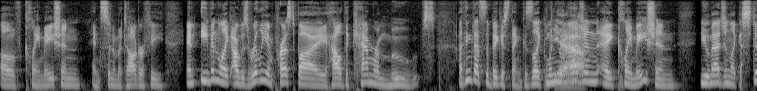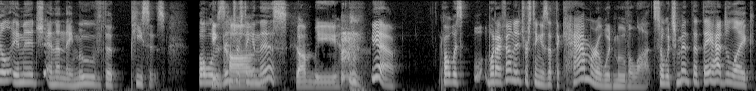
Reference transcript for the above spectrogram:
of claymation and cinematography and even like I was really impressed by how the camera moves. I think that's the biggest thing cuz like when you Yeah. imagine a claymation, you imagine like a still image and then they move the pieces. But what King was interesting in this Gumby. yeah. But was what I found interesting is that the camera would move a lot. So which meant that they had to like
